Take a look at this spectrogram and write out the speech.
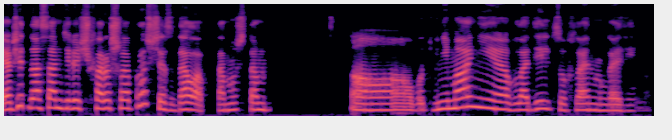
И вообще-то, на самом деле, очень хороший вопрос сейчас задала, потому что а, вот внимание владельцу офлайн-магазина.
